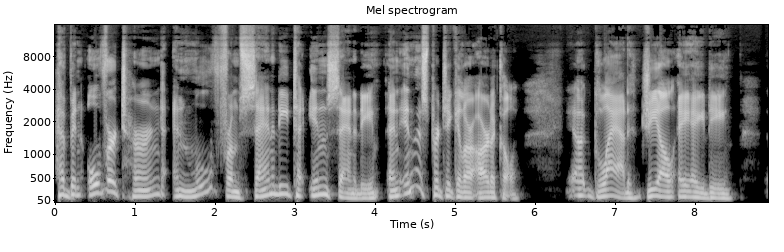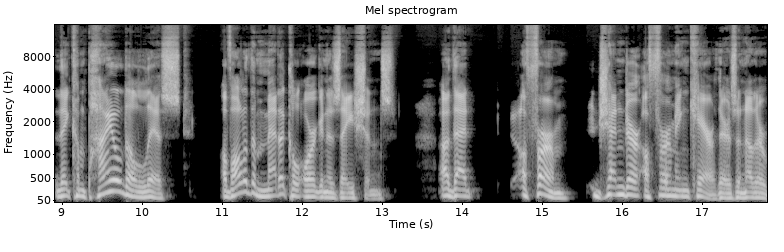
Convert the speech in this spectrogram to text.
have been overturned and moved from sanity to insanity? And in this particular article, uh, GLAAD, G L A A D, they compiled a list of all of the medical organizations uh, that affirm gender affirming care. There's another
